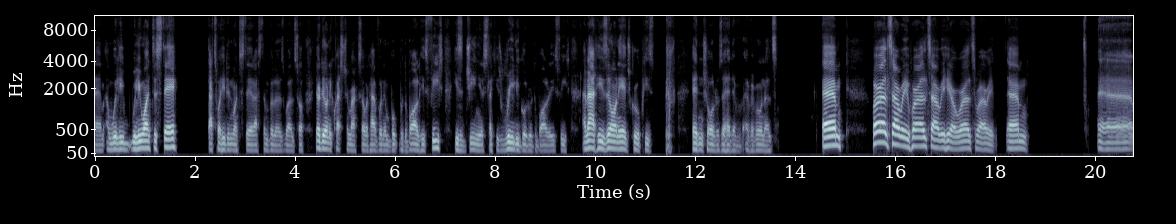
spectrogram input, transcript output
Um, and will he will he want to stay? That's why he didn't want to stay at Aston Villa as well. So they're the only question marks I would have with him. But with the ball at his feet, he's a genius. Like he's really good with the ball at his feet. And at his own age group, he's pff, head and shoulders ahead of, of everyone else. Um, where else are we? Where else are we here? Where else are we? Um, uh,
